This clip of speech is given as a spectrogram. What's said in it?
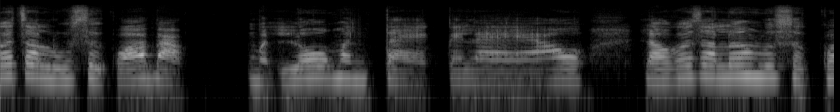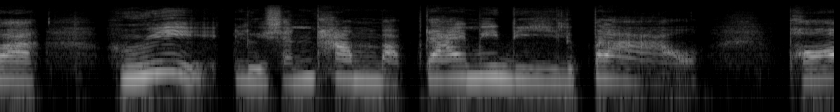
ก็จะรู้สึกว่าแบบเหมือนโลกมันแตกไปแล้ว เราก็จะเริ่มรู้สึกว่าเฮ้ยหรือฉันทำแบบได้ไม่ดีหรือเปล่า เพราะ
